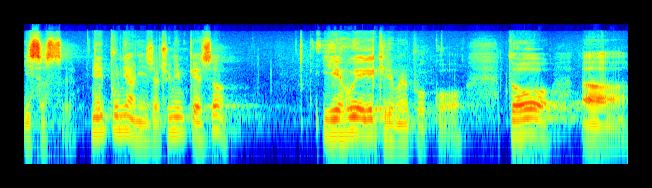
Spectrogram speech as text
있었어요. 이뿐이 아니죠. 주님께서 예후에게 기름을 붓고 또 어,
